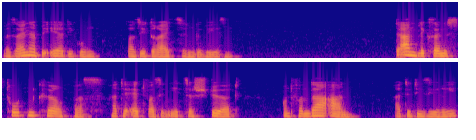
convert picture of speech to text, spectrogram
Bei seiner Beerdigung war sie dreizehn gewesen. Der Anblick seines toten Körpers hatte etwas in ihr zerstört, und von da an hatte Desiree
